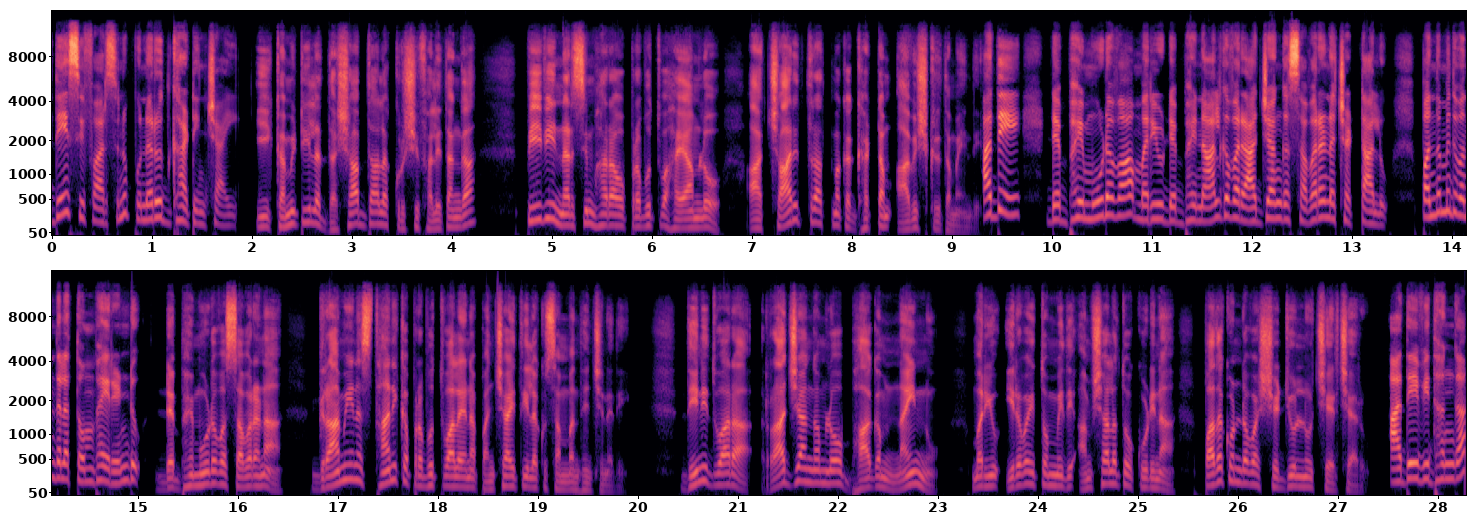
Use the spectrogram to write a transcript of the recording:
ఇదే సిఫార్సును పునరుద్ఘాటించాయి. ఈ కమిటీల దశాబ్దాల కృషి ఫలితంగా పివి నరసింహారావు ప్రభుత్వ హయాంలో ఆ చారిత్రాత్మక ఘట్టం ఆవిష్కృతమైంది. అదే డెబ్బై మూడవ మరియు డెబ్బై నాల్గవ రాజ్యాంగ సవరణ చట్టాలు పంతొమ్మిది వందల తొంభై రెండు. డెబ్బై మూడవ సవరణ గ్రామీణ స్థానిక ప్రభుత్వాలైన పంచాయతీలకు సంబంధించినది. దీని ద్వారా రాజ్యాంగంలో భాగం నైన్ను మరియు ఇరవై తొమ్మిది అంశాలతో కూడిన పదకొండవ షెడ్యూల్ను చేర్చారు. అదేవిధంగా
